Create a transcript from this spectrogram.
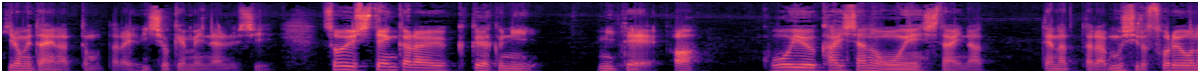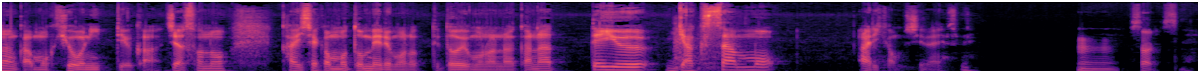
広めたいなって思ったら一生懸命になれるし、そういう視点から逆に見て、あ、こういう会社の応援したいなってなったら、むしろそれをなんか目標にっていうか、じゃあその会社が求めるものってどういうものなのかなっていう逆算もありかもしれないですね。うん、うんそうですね。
